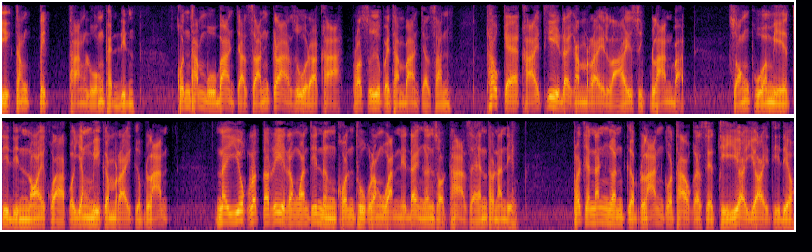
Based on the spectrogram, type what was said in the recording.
อีกทั้งติดทางหลวงแผ่นดิน คนทำหมู่บ้านจัดสรรกล้าสู้ราคา เพราะซื้อไปทำบ้านจัดสรรเท่าแก่ขายที่ได้กำไรหลายสิบล้านบาทสองผัวเมียที่ดินน้อยกว่าก็ยังมีกำไรเกือบล้าน ในยุคลอตเตอรี่รางวัลที่หนึ่งคนถูกรางวัลนี่ได้เงินสดห้าแสนเท่านั้นเอง เพราะฉะนั้นเงินเกือบล้านก็เท่ากับเศรษฐีย่อยๆ ทีเดียว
